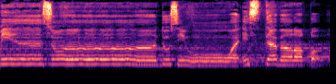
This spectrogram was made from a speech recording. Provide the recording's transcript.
من سندس وإستبرق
